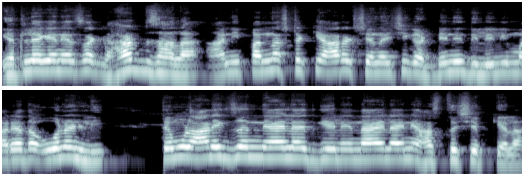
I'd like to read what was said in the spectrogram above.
घेतल्या गेल्याचा घाट झाला आणि पन्नास टक्के आरक्षणाची घटनेने दिलेली मर्यादा ओलांडली. त्यामुळे अनेक जण न्यायालयात गेले न्यायालयाने हस्तक्षेप केला.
